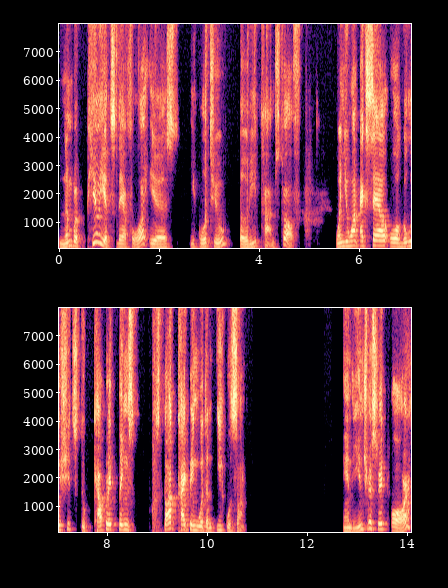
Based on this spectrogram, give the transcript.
Number of periods, therefore, is equal to 30 times 12. When you want Excel or Google Sheets to calculate things, start typing with an equal sign. And the interest rate R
